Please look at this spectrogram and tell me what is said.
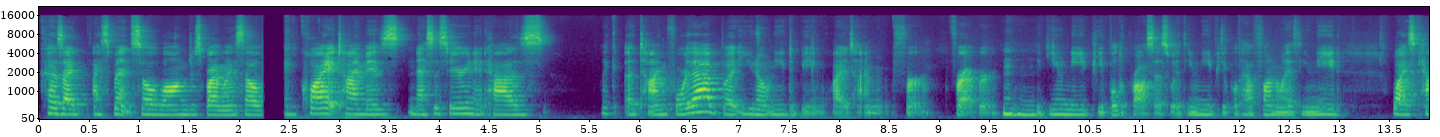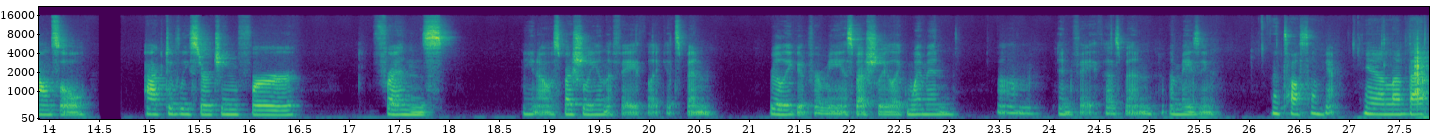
because I, I spent so long just by myself and quiet time is necessary and it has like a time for that but you don't need to be in quiet time for forever Mm-hmm. like you need people to process with you need people to have fun with you need wise counsel actively searching for friends you know especially in the faith like it's been really good for me especially like women um, in faith has been amazing That's awesome. Yeah. Yeah, I love that.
